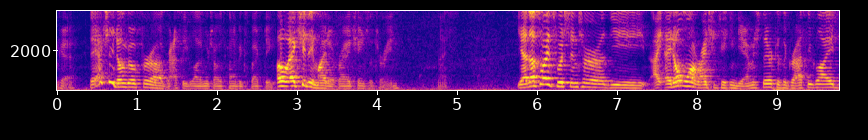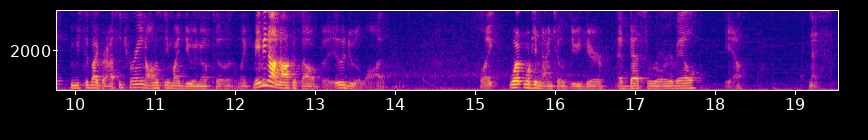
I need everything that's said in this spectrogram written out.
Okay. They actually don't go for uh, Grassy Glide, which I was kind of expecting. Oh, actually they might have, right? I changed the terrain. Nice. Yeah, that's why I switched into the... I, I don't want Raichu taking damage there, because the Grassy Glide, boosted by Grassy Terrain, honestly might do enough to, like, maybe not knock us out, but it would do a lot. So, like, what, what can Ninetales do here? At best, Aurora Veil? Yeah. Nice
